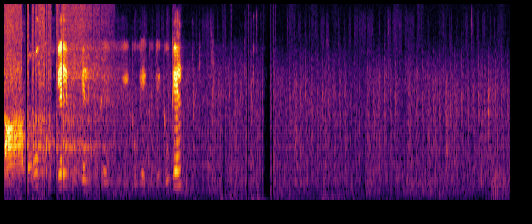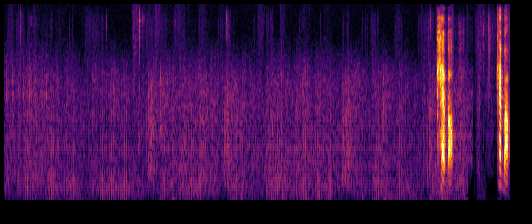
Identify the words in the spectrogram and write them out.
А, ну, Google, Google, Google, Google, Google, Google. Кебаб. Кебаб.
